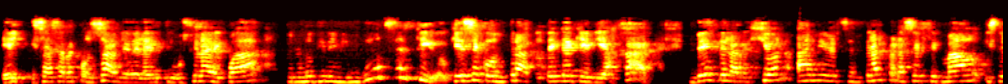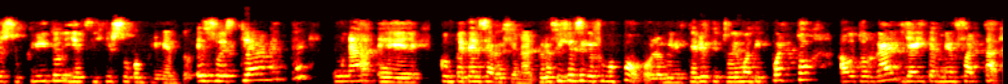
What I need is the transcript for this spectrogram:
él se hace responsable de la distribución adecuada, pero no tiene ningún sentido que ese contrato tenga que viajar desde la región al nivel central para ser firmado y ser suscrito y exigir su cumplimiento. Eso es claramente una eh, competencia regional. Pero fíjense que fuimos pocos los ministerios que estuvimos dispuestos a otorgar y ahí también falta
